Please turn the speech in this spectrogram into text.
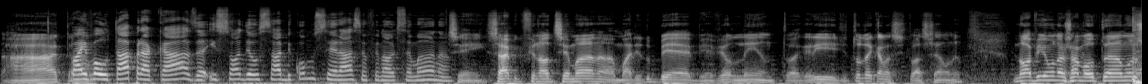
Ah, tá. vai voltar para casa e só Deus sabe como será seu final de semana? Sim. Sabe que final de semana o marido bebe, é violento, agride, toda aquela situação, né? 9 e 1, nós já voltamos.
